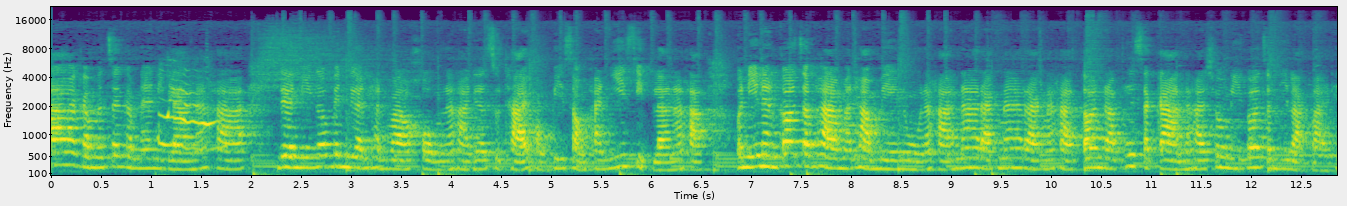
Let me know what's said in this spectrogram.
ค่ะกลับมาเจอกับแนนอีกแล้วนะคะ เดือนนี้ก็เป็นเดือนธันวาคมนะคะ เดือนสุดท้ายของปี 2020 แล้วนะคะ วันนี้แนนก็จะพามาทำเมนูนะคะ น่ารักน่ารักนะคะ ต้อนรับเทศกาลนะคะ ช่วงนี้ก็จะมีหลากหลายเท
